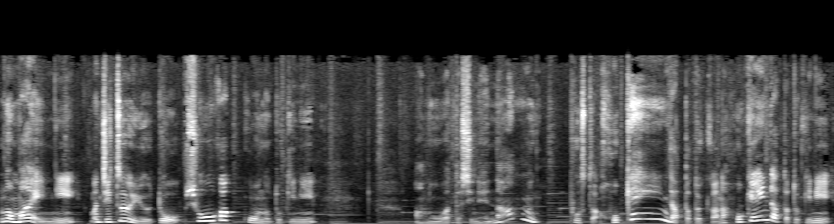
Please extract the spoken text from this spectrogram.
の前に、まあ、実を言うと、小学校の時に、あの私ね何のポスター保健員だった時かな？保健員だった時に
